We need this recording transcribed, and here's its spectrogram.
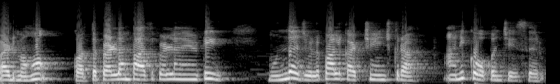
వాడి మొహం కొత్త పెళ్ళం పాత పెళ్ళం ఏమిటి? ముందా జులపాలు కట్ చేయించుకురా అని కోపం చేశారు.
